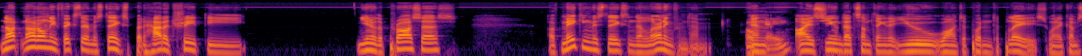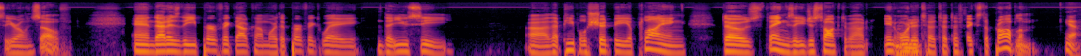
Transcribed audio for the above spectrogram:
not not only fix their mistakes, but how to treat the you know the process of making mistakes and then learning from them. And okay I assume that's something that you want to put into place when it comes to your own self. And that is the perfect outcome or the perfect way that you see uh, that people should be applying those things that you just talked about in order hmm to, to, to fix the problem. yeah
